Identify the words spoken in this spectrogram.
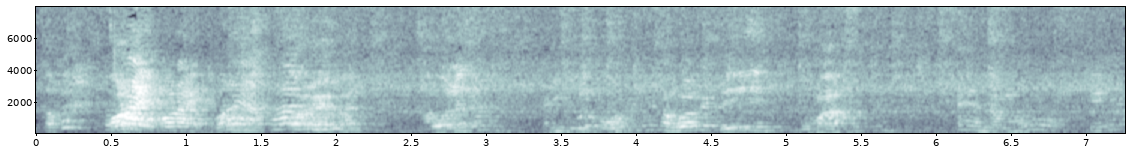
Apa? Koray, Koray. Koray apa? Apa? Awalnya kan, ini gue Koray kan awalnya. Ih, Gue masuk kan, eh nama lo kayaknya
